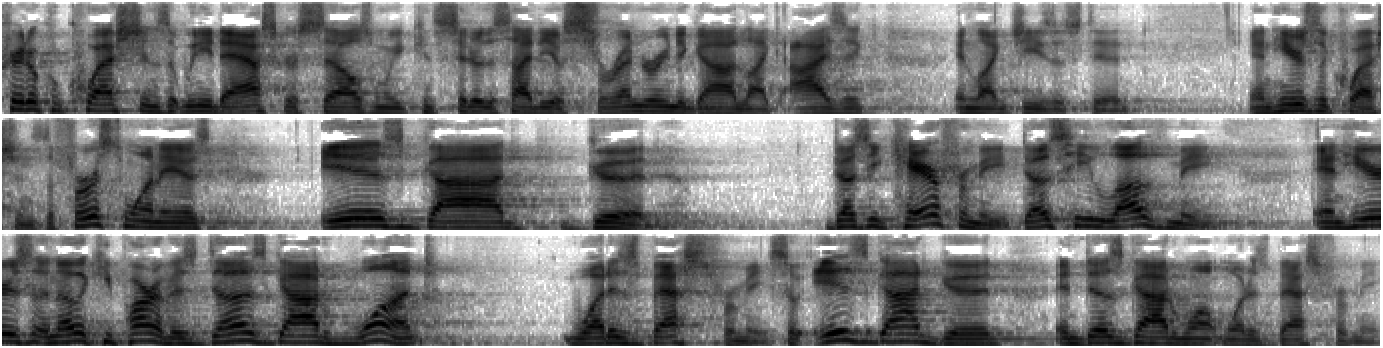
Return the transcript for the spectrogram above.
critical questions that we need to ask ourselves when we consider this idea of surrendering to God like Isaac and like Jesus did. And here's the questions. The first one is Is God good? Does he care for me? Does he love me? And here's another key part of it is Does God want what is best for me? So is God good and does God want what is best for me?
